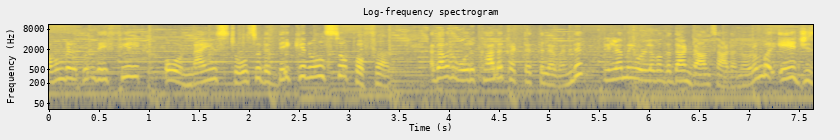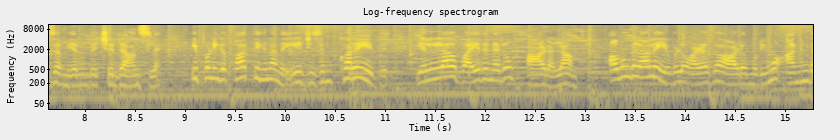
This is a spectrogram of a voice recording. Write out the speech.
அவங்களுக்கு வந்து they feel oh nice also they can also perform அதாவது ஒரு காலகட்டத்தில் வந்து இளமை உள்ளவங்க தான் டான்ஸ் ஆடணும். ரொம்ப ஏஜிசம் இருந்துச்சு டான்ஸில் இப்போ நீங்கள் பார்த்தீங்கன்னா அந்த ஏஜிசம் குறையுது. எல்லா வயதினரும் ஆடலாம். அவங்களால எவ்வளோ அழகாக ஆட முடியுமோ அந்த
